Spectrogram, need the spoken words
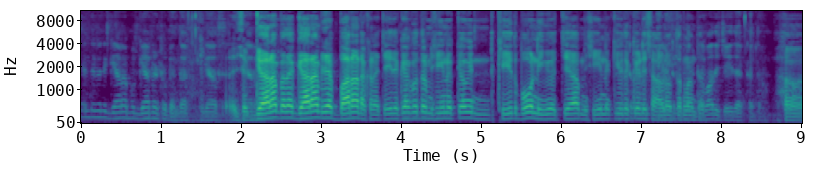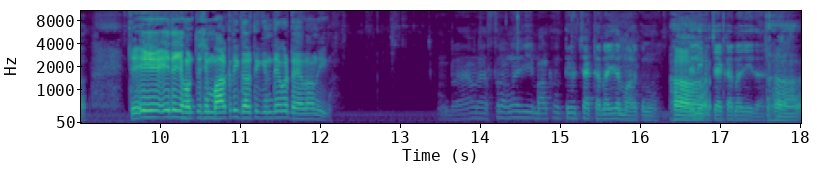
ਇਹਦੇ ਵਿੱਚ 11 11 ਲੀਟਰ ਪੈਂਦਾ ਗੈਸ। ਅੱਛਾ 11 ਪੈਂਦਾ 11 ਵਜੇ 12 ਰੱਖਣਾ ਚਾਹੀਦਾ ਕਿਉਂਕਿ ਉਧਰ ਮਸ਼ੀਨ ਕਿਉਂਕਿ ਖੇਤ ਬਹੁਤ ਨੀਵੇਂ ਉੱਚੇ ਆ ਮਸ਼ੀਨ ਕੀ ਉਹਦੇ ਕਿਹੜੇ ਹਿਸਾਬ ਨਾਲ ਉਤਰਨਾ ਹੁੰਦਾ। ਬਾਅਦ ਹੀ ਚਾਹੀਦਾ ਇੱਕ ਤਾਂ ਹਾਂ ਤੇ ਇਹ ਇਹਦੇ 'ਚ ਹੁਣ ਤੁਸੀਂ ਮਾਲਕ ਦੀ ਗਲਤੀ ਗਿੰਦੇ ਹੋ ਕਿ ਡਰਾਈਵਰਾਂ ਦੀ? ਡਰਾਈਵਰ ਇਸ ਤਰ੍ਹਾਂ ਨਾ ਜੀ ਮਾਲਕ ਨੂੰ ਤੇਲ ਚੈੱਕ ਕਰਨਾ ਚਾਹੀਦਾ ਮਾਲਕ ਨੂੰ ਹਾਂ। ਤੇਲ ਚੈੱਕ ਕਰਨਾ ਚਾਹੀਦਾ। ਹਾਂ।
